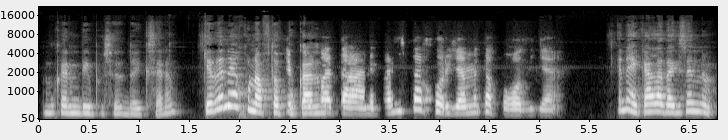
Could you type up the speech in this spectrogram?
Μου κάνει εντύπωση, δεν το ήξερα. Και δεν έχουν αυτό που Και κάνουν. πατάνε, πάνε στα χωριά με τα πόδια. Ε, ναι, καλά, εντάξει, δεν είναι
